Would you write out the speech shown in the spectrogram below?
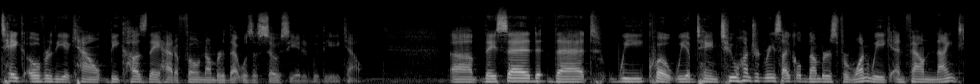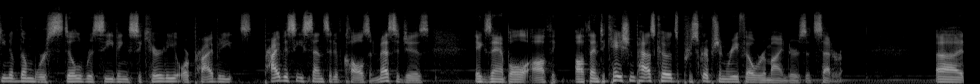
take over the account because they had a phone number that was associated with the account. Uh, they said that we quote we obtained 200 recycled numbers for one week and found 19 of them were still receiving security or privacy sensitive calls and messages example auth- authentication passcodes prescription refill reminders etc uh,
